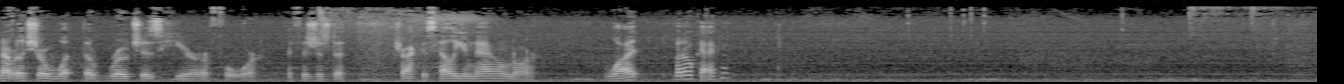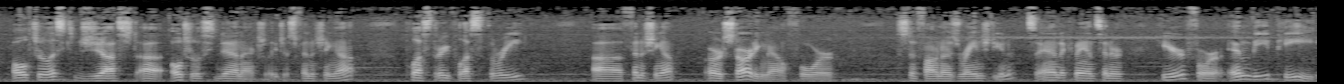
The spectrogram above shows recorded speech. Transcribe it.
not really sure what the roaches here are for. If it's just to track this hellion down or what, but okay. Ultralisk just uh, Ultralisk den actually just finishing up, plus three plus three, uh, finishing up or starting now for Stephano's ranged units and a command center here for MVP.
